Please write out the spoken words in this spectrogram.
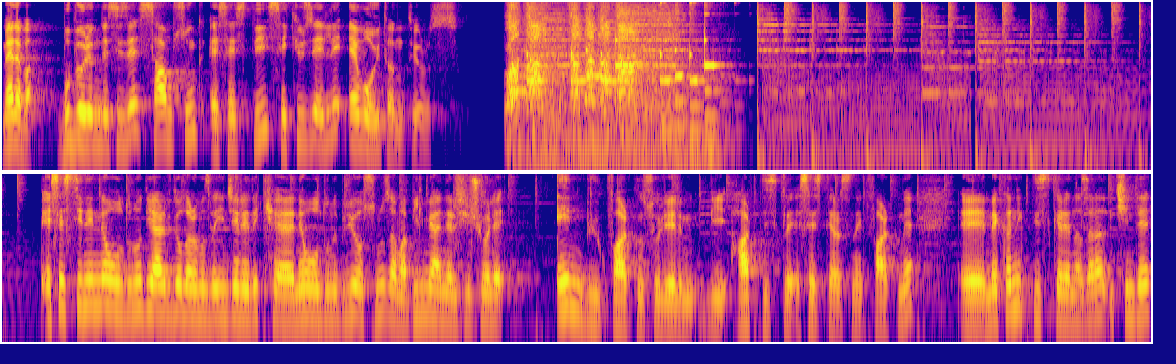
Merhaba, bu bölümde size Samsung SSD 850 EVO'yu tanıtıyoruz. SSD'nin ne olduğunu diğer videolarımızda inceledik. Ee, Ne olduğunu biliyorsunuz ama bilmeyenler için şöyle en büyük farkını söyleyelim bir hard disk ile SSD arasındaki fark ne? Ee, mekanik disklere nazaran içinde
